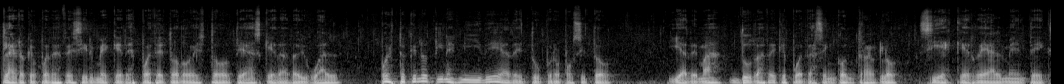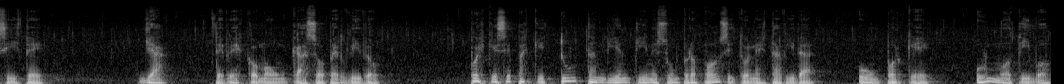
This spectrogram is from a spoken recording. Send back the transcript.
Claro que puedes decirme que después de todo esto te has quedado igual, puesto que no tienes ni idea de tu propósito y además dudas de que puedas encontrarlo si es que realmente existe. Ya, te ves como un caso perdido. Pues que sepas que tú también tienes un propósito en esta vida, un porqué, un motivo.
